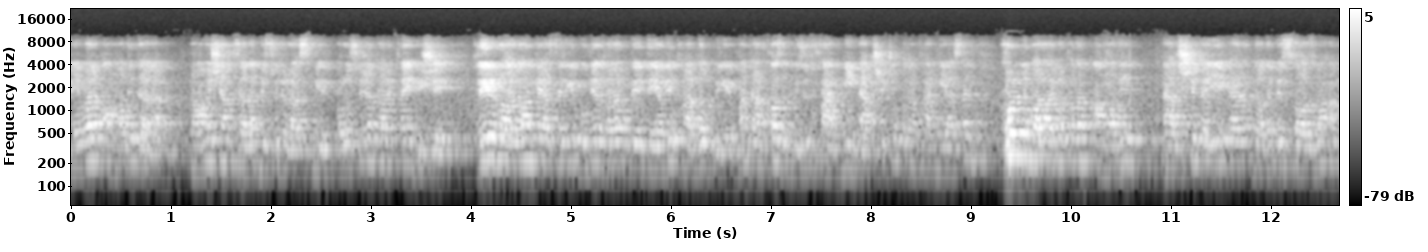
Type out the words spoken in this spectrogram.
محور آماده دارم. نامش هم زدم به صورت رسمی. پروسش هم داره طی میشه. غیر رایگان که از طریق بنیاد قرار به دیاری تعلق بگیره. من درخواست به فنی نقشه چون خودم فنی هستن کل مراحل خودم آماده نقشه تهیه کردم داده به سازمان هم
